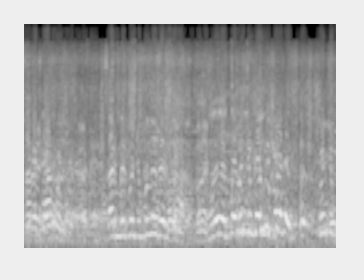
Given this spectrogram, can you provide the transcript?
Sir sir మీరు కొంచెం ముందు కొంచెం ముందు కొంచెం.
